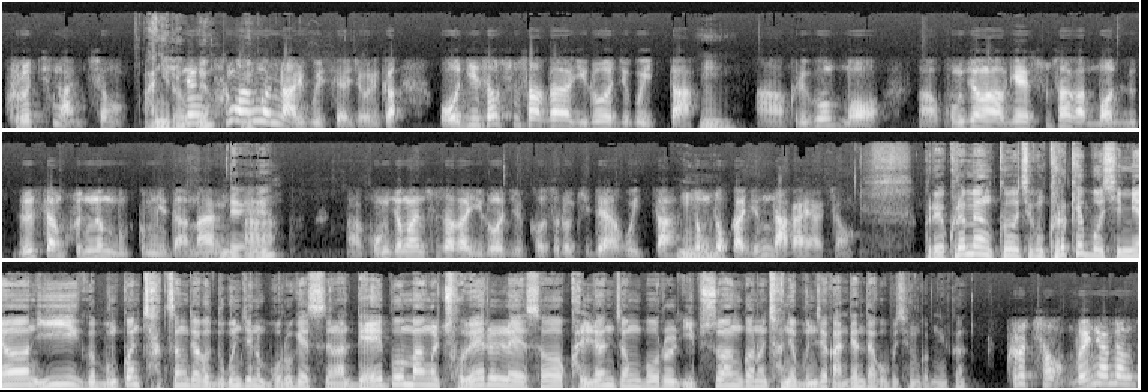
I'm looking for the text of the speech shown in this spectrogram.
그렇지는 않죠. 아니라고요? 진행 상황은 네. 알고 있어야죠. 그러니까 어디서 수사가 이루어지고 있다. 음. 아 그리고 뭐 어, 공정하게 수사가 뭐 늘상 붙는 문구입니다만 네. 아, 아, 공정한 수사가 이루어질 것으로 기대하고 있다 음. 정도까지는 나가야죠. 그래요. 그러면 그 지금 그렇게 보시면 이 그 문건 작성자가 누군지는 모르겠으나 내부망을 조회를 해서 관련 정보를 입수한 거는 전혀 문제가 안 된다고 보시는 겁니까? 그렇죠. 왜냐하면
